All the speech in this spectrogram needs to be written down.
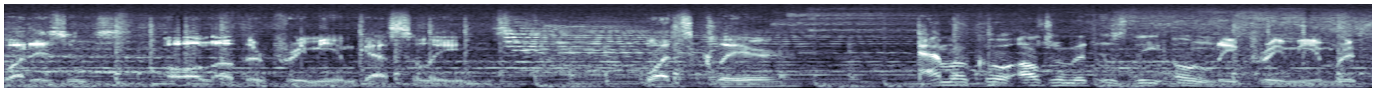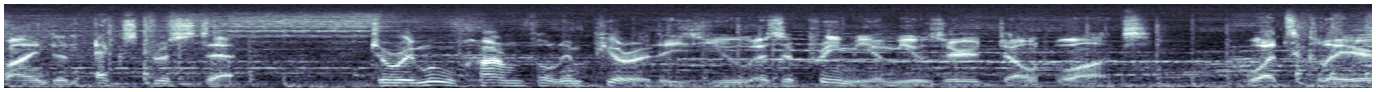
What isn't? All other premium gasolines. What's clear? Amoco Ultimate is the only premium refined an extra step to remove harmful impurities you as a premium user don't want. What's clear?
